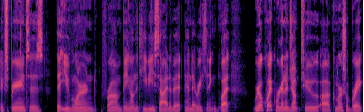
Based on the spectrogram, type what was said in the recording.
experiences that you've learned from being on the TV side of it and everything. But real quick, we're going to jump to a commercial break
